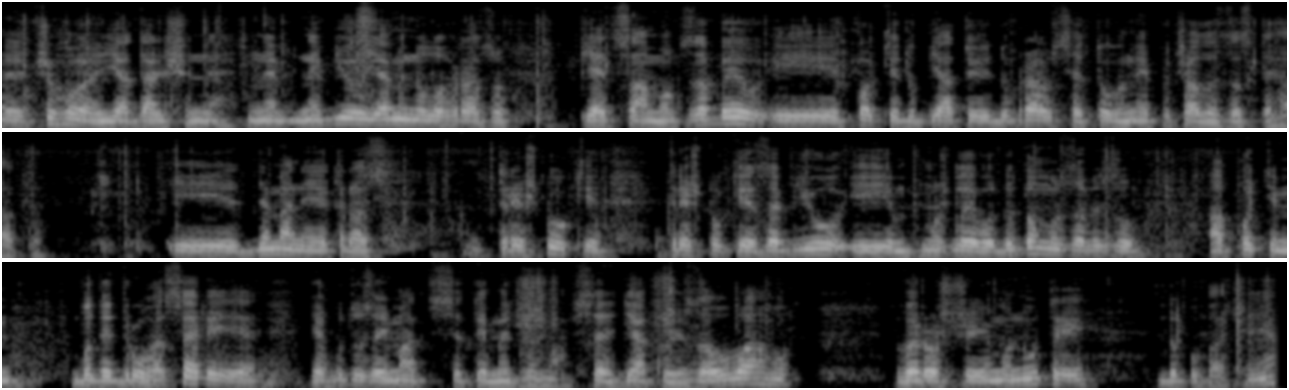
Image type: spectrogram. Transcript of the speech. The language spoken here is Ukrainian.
Е, Чого я далі не, не, не б'ю? Я минулого разу 5 самок забив, і поки до п'ятої добрався, то вони почали застигати. І для мене якраз три штуки. Три штуки заб'ю і, можливо, додому завезу, а потім буде друга серія, як буду займатися тими двома. Все, дякую за увагу. Вирощуємо нутрі. До побачення.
